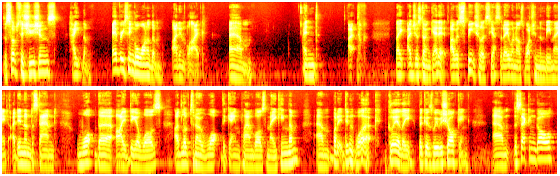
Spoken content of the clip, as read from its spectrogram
The substitutions, hate them every single one of them I didn't like. Um, and I like I just don't get it. I was speechless yesterday when I was watching them be made. I didn't understand what the idea was. I'd love to know what the game plan was making them, um, but it didn't work clearly because we were shocking. Um, the second goal,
